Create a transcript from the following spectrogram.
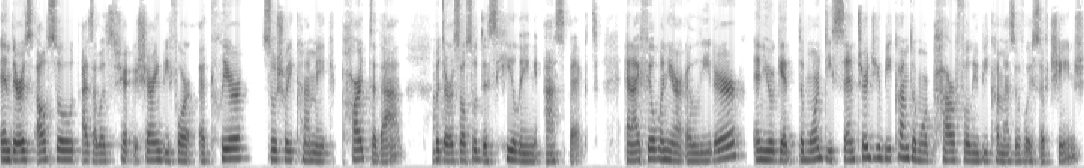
and there is also, as I was sh- sharing before, a clear socioeconomic part to that, but there's also this healing aspect. And I feel when you're a leader and you get the more decentered you become, the more powerful you become as a voice of change.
